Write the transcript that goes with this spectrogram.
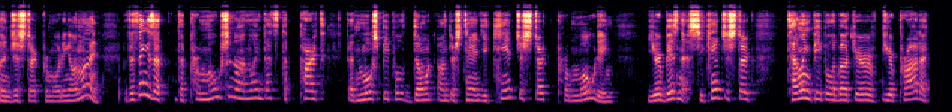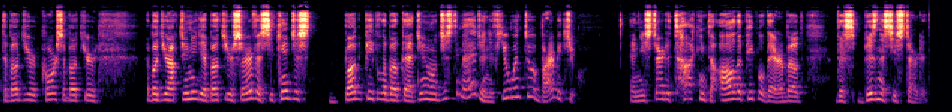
and just start promoting online. But the thing is that the promotion online that's the part that most people don't understand. You can't just start promoting your business. You can't just start telling people about your your product about your course about your about your opportunity about your service. You can't just bug people about that. You know just imagine if you went to a barbecue and you started talking to all the people there about this business you started.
